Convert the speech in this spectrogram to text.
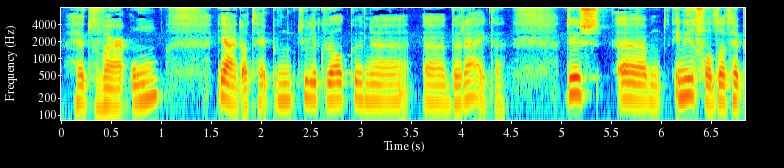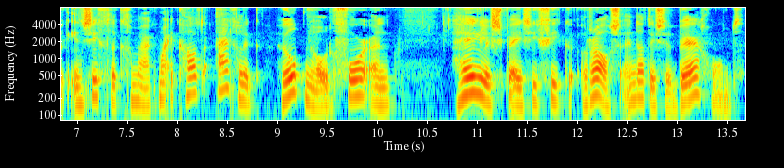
het waarom, ja, dat heb ik natuurlijk wel kunnen bereiken. Dus um, in ieder geval, dat heb ik inzichtelijk gemaakt. Maar ik had eigenlijk hulp nodig voor een hele specifieke ras. En dat is het berghond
